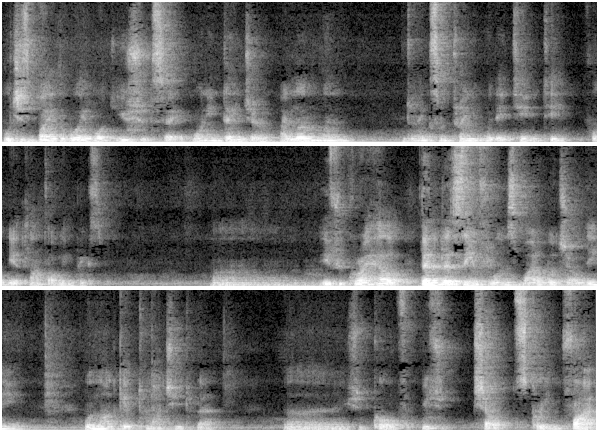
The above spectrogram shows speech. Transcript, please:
which is, by the way, what you should say when in danger. I learned when doing some training with AT&T for the Atlanta Olympics. Uh, if you cry help, then that's the influence by Robert Cialdini. Will not get too much into that. Uh, you should call. You should shout, scream, fire.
